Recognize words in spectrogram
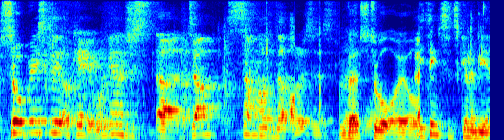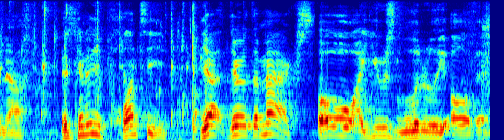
So basically, okay, we're gonna just uh, dump some of the what is this? vegetable oil. He thinks it's gonna be enough. It's gonna be plenty. Yeah, they're at the max. Oh, I used literally all of it.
